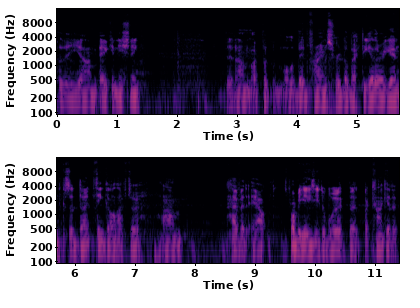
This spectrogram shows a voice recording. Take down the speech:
for the um, air conditioning. But um, I put all the bed frames screwed it back together again because I don't think I'll have to um, have it out. It's probably easy to work, but I can't get it.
